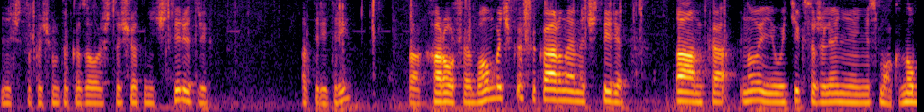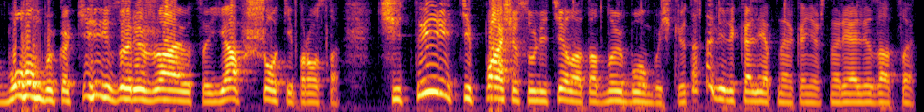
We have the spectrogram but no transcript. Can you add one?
Мне что-то почему-то казалось, что счет не 4-3, а 3-3. Так, хорошая бомбочка, шикарная на 4 танка. Ну и уйти, к сожалению, я не смог. Но бомбы какие заряжаются. Я в шоке просто. Четыре типа сейчас улетело от одной бомбочки. Вот это великолепная, конечно, реализация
